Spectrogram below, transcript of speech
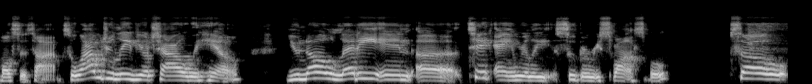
most of the time. So why would you leave your child with him? you know Letty and uh Tick ain't really super responsible. So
